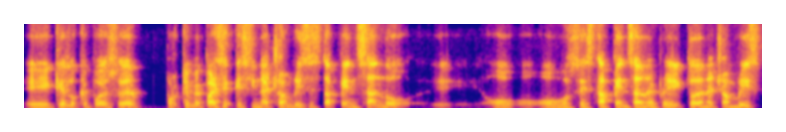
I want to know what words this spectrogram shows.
eh, qué es lo que puede suceder, porque me parece que si Nacho Ambriz está pensando eh, o, se está pensando en el proyecto de Nacho Ambriz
